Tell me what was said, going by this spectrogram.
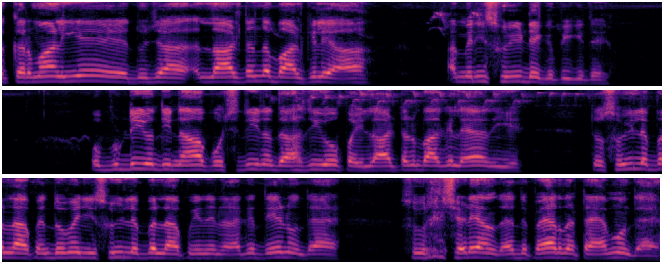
ਅ ਕਰਮਾਂ ਵਾਲੀਏ, ਦੂਜਾ ਲਾਲਟਨ ਦਾ ਬਾਲ ਕੇ ਲਿਆ। ਆ ਮੇਰੀ ਸੂਈ ਡਿੱਗ ਪਈ ਕਿਤੇ। ਉਹ ਬੁੱਢੀ ਹੁੰਦੀ ਨਾ ਪੁੱਛਦੀ, ਨਾ ਦੱਸਦੀ, ਉਹ ਪਈ ਲਾਲਟਨ ਪਾ ਕੇ ਲੈ ਆਉਂਦੀ ਏ। ਤੇ ਸੂਈ ਲੱਭਣ ਲੱਗ ਪੈਂਦੇ, ਦੋਵੇਂ ਜੀ ਸੂਈ ਲੱਭਣ ਲੱਗ ਪੈਂਦੇ ਨੇ, ਲੱਗੇ ਦੇਣ ਹੁੰਦਾ ਹੈ, ਸੂਰਜ ਛੜਿਆ ਹੁੰਦਾ ਦੁਪਹਿਰ ਦਾ ਟਾਈਮ ਹੁੰਦਾ ਹੈ,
